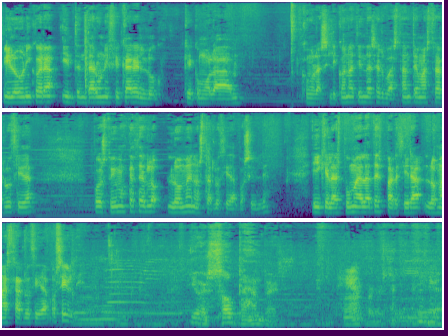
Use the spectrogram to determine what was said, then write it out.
Y lo único era intentar unificar el look, que como la, como la silicona tiende a ser bastante más translúcida, pues tuvimos que hacerlo lo menos translúcida posible. Y que la espuma de látex pareciera lo más translúcida posible. You are so pampered. Pampered. Yes,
